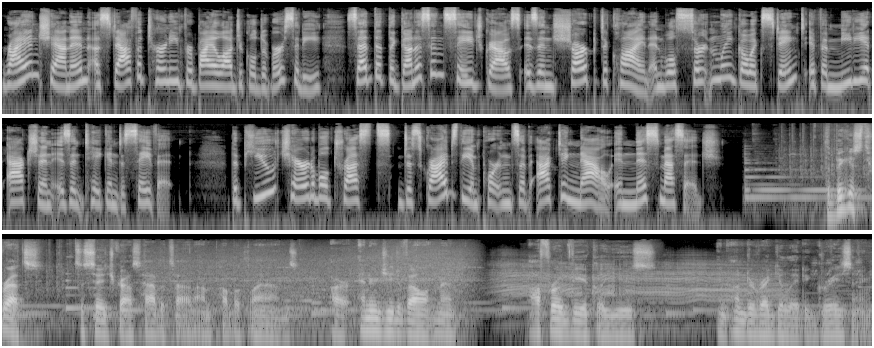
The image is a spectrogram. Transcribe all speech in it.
Ryan Shannon, a staff attorney for biological diversity, said that the Gunnison sage grouse is in sharp decline and will certainly go extinct if immediate action isn't taken to save it. The Pew Charitable Trusts describes the importance of acting now in this message. The biggest threats to sage grouse habitat on public lands are energy development, off-road vehicle use, and underregulated grazing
